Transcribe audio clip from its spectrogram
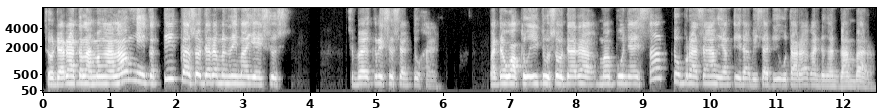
Saudara telah mengalami ketika saudara menerima Yesus sebagai Kristus dan Tuhan. Pada waktu itu saudara mempunyai satu perasaan yang tidak bisa diutarakan dengan gambar.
